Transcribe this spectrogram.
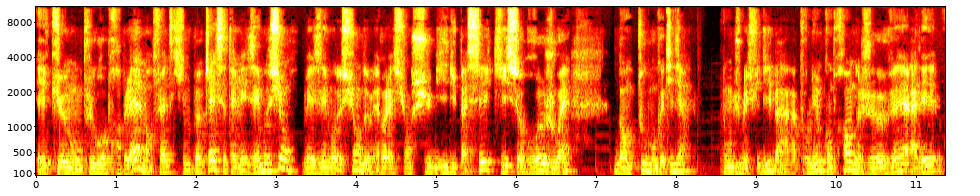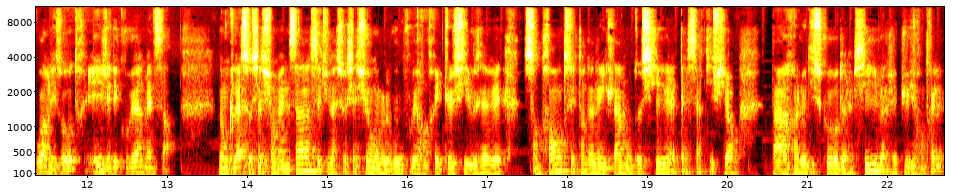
et que mon plus gros problème, en fait, qui me bloquait, c'était mes émotions, mes émotions de mes relations subies du passé qui se rejouaient dans tout mon quotidien. Donc je me suis dit, bah, pour mieux me comprendre, je vais aller voir les autres et j'ai découvert Mensa. Donc l'association Mensa, c'est une association où vous ne pouvez rentrer que si vous avez 130, étant donné que là mon dossier était certifiant par le discours de la psy, bah, j'ai pu y rentrer.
